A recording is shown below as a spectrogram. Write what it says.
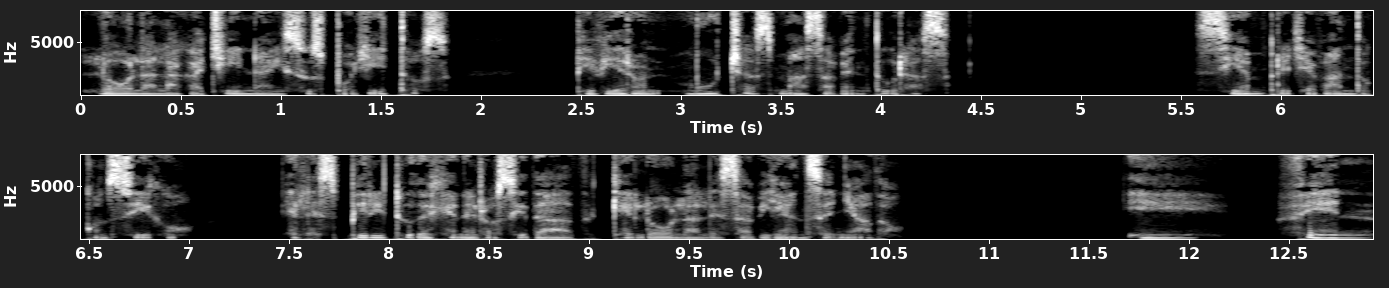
Lola la gallina y sus pollitos vivieron muchas más aventuras, siempre llevando consigo el espíritu de generosidad que Lola les había enseñado. Y fin.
